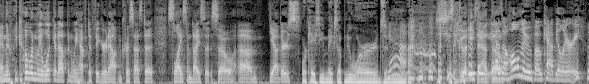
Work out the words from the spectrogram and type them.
And then we go and we look it up and we have to figure it out and Chris has to slice and dice it. So, um, yeah, there's, Or Kasey makes up new words and yeah. she's good at Kasey that though. has a whole new vocabulary.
